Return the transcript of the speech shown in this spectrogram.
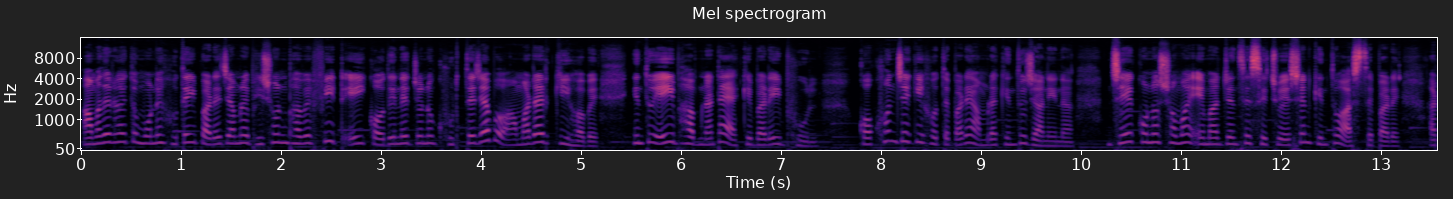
আমাদের হয়তো মনে হতেই পারে যে আমরা ভীষণভাবে ফিট এই কদিনের জন্য ঘুরতে যাব, আমার আর কি হবে? কিন্তু এই ভাবনাটা একেবারেই ভুল। কখন যে কি হতে পারে আমরা কিন্তু জানি না। যে কোনো সময় এমার্জেন্সি সিচুয়েশন কিন্তু আসতে পারে। আর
